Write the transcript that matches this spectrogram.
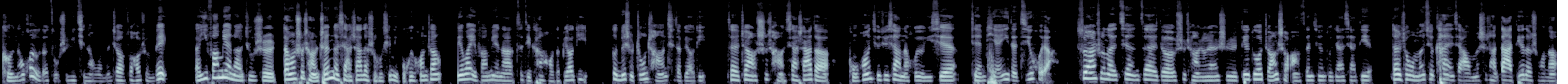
可能会有的走势预期呢，我们就要做好准备。呃，一方面呢，就是当市场真的下杀的时候，心里不会慌张；另外一方面呢，自己看好的标的。特别是中长期的标的，在这样市场下杀的恐慌情绪下呢，会有一些捡便宜的机会啊。虽然说呢，现在的市场仍然是跌多涨少啊，三千多家下跌，但是我们去看一下，我们市场大跌的时候呢，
